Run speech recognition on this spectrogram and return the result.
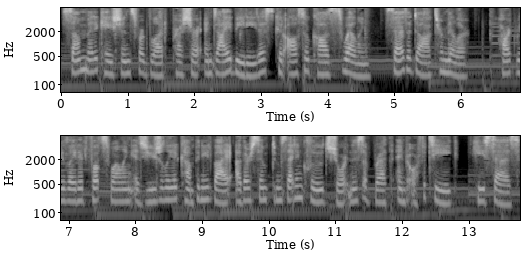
Some medications for blood pressure and diabetes could also cause swelling, says a Dr. Miller. Heart related foot swelling is usually accompanied by other symptoms that include shortness of breath and or fatigue, he says.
